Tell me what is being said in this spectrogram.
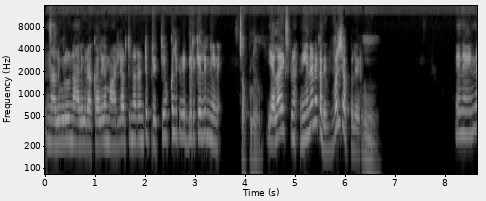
నలుగురు నాలుగు రకాలుగా మాట్లాడుతున్నారంటే ప్రతి ఒక్కరికి దగ్గరికి వెళ్ళి నేనే చెప్పలేము. ఎలా ఎక్స్ప్లెయిన్ నేననే కదా ఎవ్వరు చెప్పలేరు. నేను ఏంట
